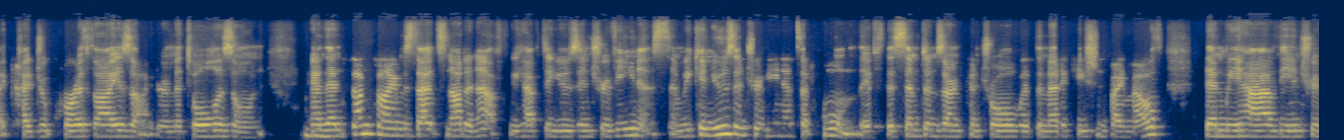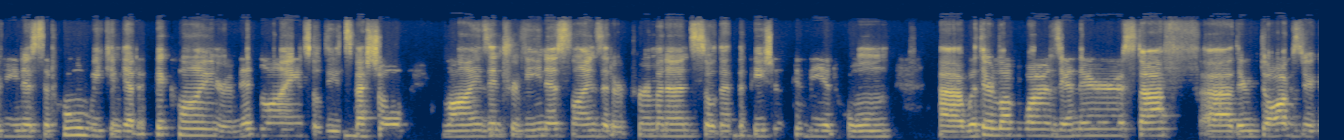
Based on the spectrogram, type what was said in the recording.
like hydrochlorothiazide or metolazone. Mm-hmm. And then sometimes that's not enough. We have to use intravenous, and we can use intravenous at home. If the symptoms aren't controlled with the medication by mouth, then we have the intravenous at home. We can get a PICC line or a midline. So these mm-hmm. special lines, intravenous lines that are permanent so that the patients can be at home uh, with their loved ones and their staff, uh, their dogs, their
